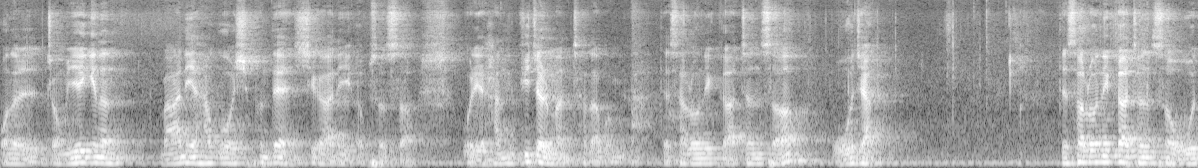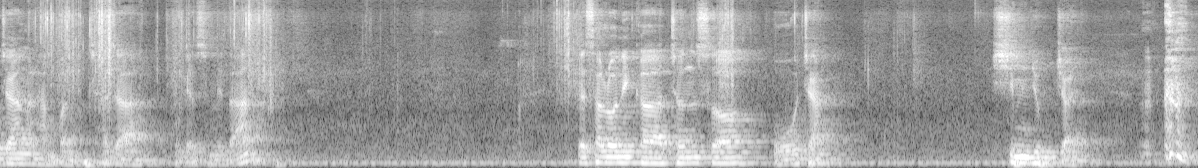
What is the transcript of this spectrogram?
오늘 좀 얘기는 많이 하고 싶은데 시간이 없어서 우리 한 귀절만 찾아봅니다. 데살로니가 전서 5장. 데살로니가 전서 5장을 한번 찾아보겠습니다. 데살로니가 전서 5장 16절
